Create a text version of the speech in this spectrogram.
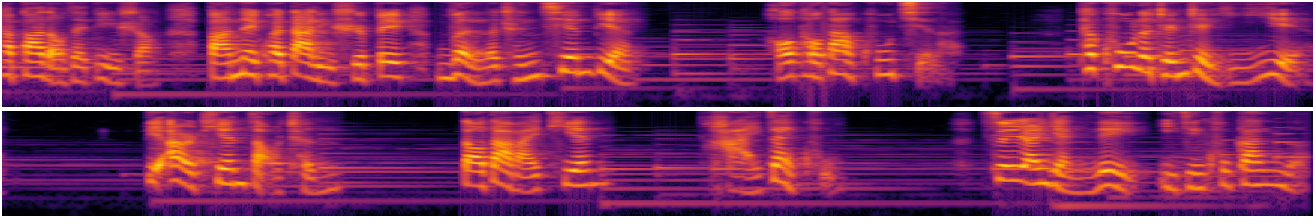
他趴倒在地上，把那块大理石碑吻了成千遍，嚎啕大哭起来。他哭了整整一夜。第二天早晨，到大白天，还在哭。虽然眼泪已经哭干了，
